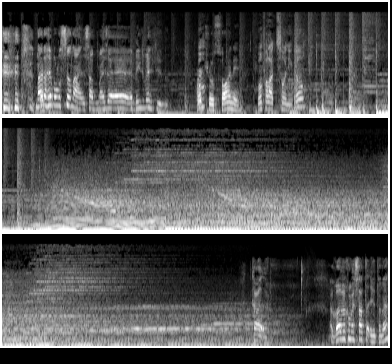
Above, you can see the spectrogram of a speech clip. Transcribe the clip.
Nada revolucionário, sabe? Mas é, é bem divertido. Partiu Sony? Vamos falar de Sony então? Cara, Agora vai começar a treta, né?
